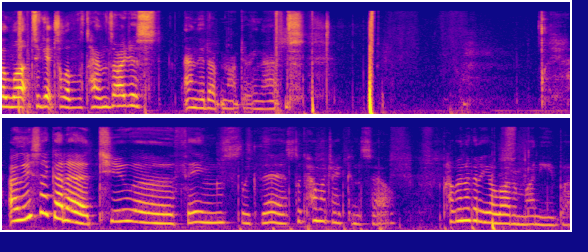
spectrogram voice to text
A lot to get to level 10, so I just ended up not doing that. At least I got uh, two uh, things like this. Look how much I can sell. Probably not going to get a lot of money, but...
